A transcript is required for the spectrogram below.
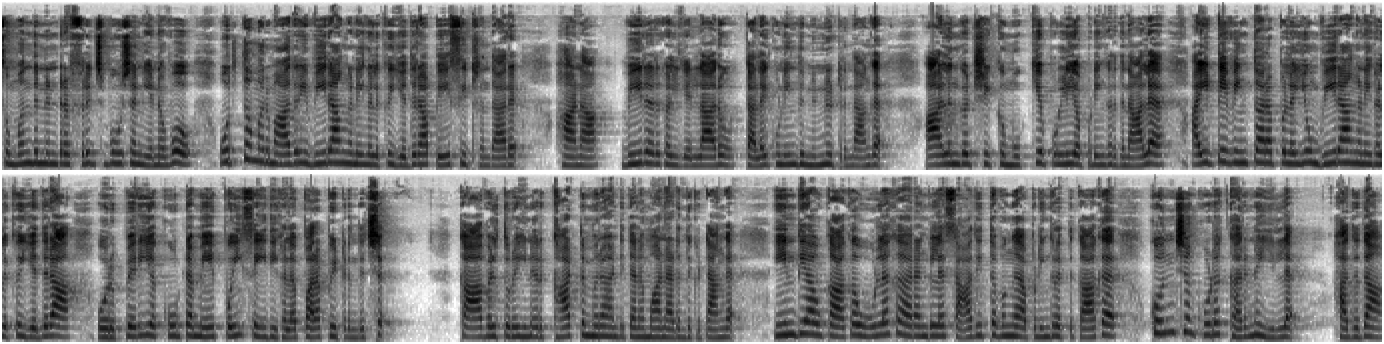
சுமந்து நின்ற ஃப்ரிட்ஜ் பூஷன் என்னவோ உத்தமர் மாதிரி வீராங்கனைகளுக்கு எதிராக பேசிட்டு இருந்தாரு. ஆனா வீரர்கள் எல்லாரும் தலை குனிந்து நின்றுட்டு இருந்தாங்க. ஆளுங்கட்சிக்கு முக்கிய புள்ளி அப்படிங்கிறதுனால ஐடி விங் தரப்புலையும் வீராங்கனைகளுக்கு எதிராக ஒரு பெரிய கூட்டமே பொய் செய்திகளை பரப்பிட்டு இருந்துச்சு. காவல்துறையினர் காட்டு மிராண்டித்தனமா நடந்துக்கிட்டாங்க இந்தியாவுக்காக உலக அரங்கில் சாதித்தவங்க அப்படிங்கிறதுக்காக கொஞ்சம் கூட கருணை இல்லை. அதுதான்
